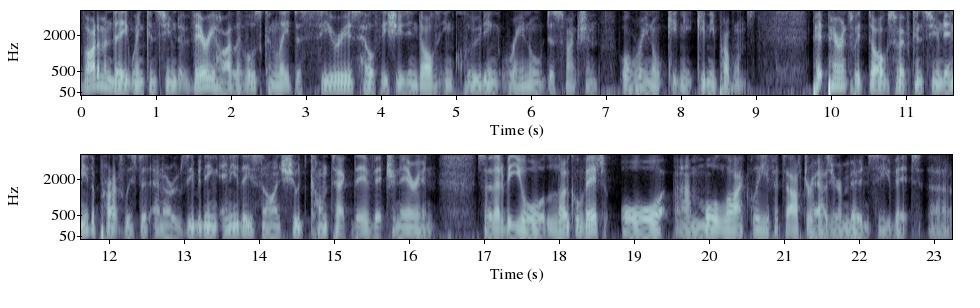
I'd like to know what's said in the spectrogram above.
Vitamin D, when consumed at very high levels, can lead to serious health issues in dogs, including renal dysfunction or renal kidney kidney problems. Pet parents with dogs who have consumed any of the products listed and are exhibiting any of these signs should contact their veterinarian. So that'd be your local vet, or um, more likely, if it's after hours, your emergency vet, uh,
